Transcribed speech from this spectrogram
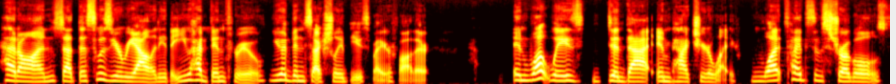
head on that this was your reality that you had been through, you had been sexually abused by your father. In what ways did that impact your life? What types of struggles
